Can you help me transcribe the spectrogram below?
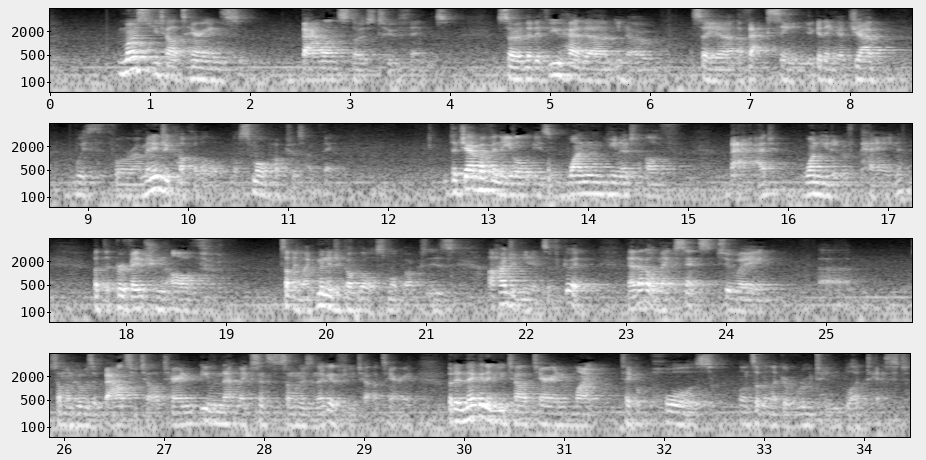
most utilitarians balance those two things. So that if you had, a, you know, say a, a vaccine, you're getting a jab with for um, a meningococcal or, or smallpox or something, the jab of a needle is one unit of bad, one unit of pain, but the prevention of something like meningococcal or smallpox is 100 units of good. Now that all makes sense to a uh, someone who is a balanced utilitarian. Even that makes sense to someone who's a negative utilitarian. But a negative utilitarian might take a pause on something like a routine blood test,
